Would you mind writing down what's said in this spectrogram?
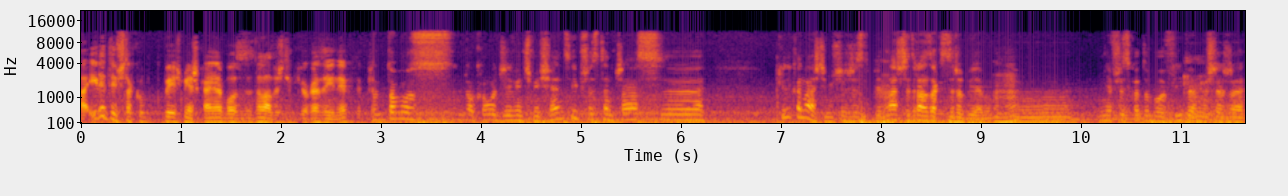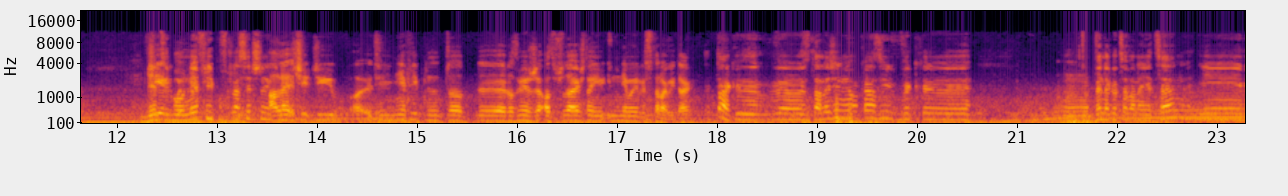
A ile Ty już tak kupujesz mieszkań, albo znalazłeś takich okazyjnych? To, to było około 9 miesięcy i przez ten czas y, kilkanaście, myślę, że z 15 transakcji zrobiłem. Mhm. Y, nie wszystko to było flipem, myślę, że więcej jakby- nie flipów klasycznych. Ale czyli, czyli, czyli nie flip, no to y, rozumiem, że odsprzedałeś to innemu inwestorowi, tak? Tak, y, y, znalezienie okazji, wyk, y, wynegocjowanie cen i,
